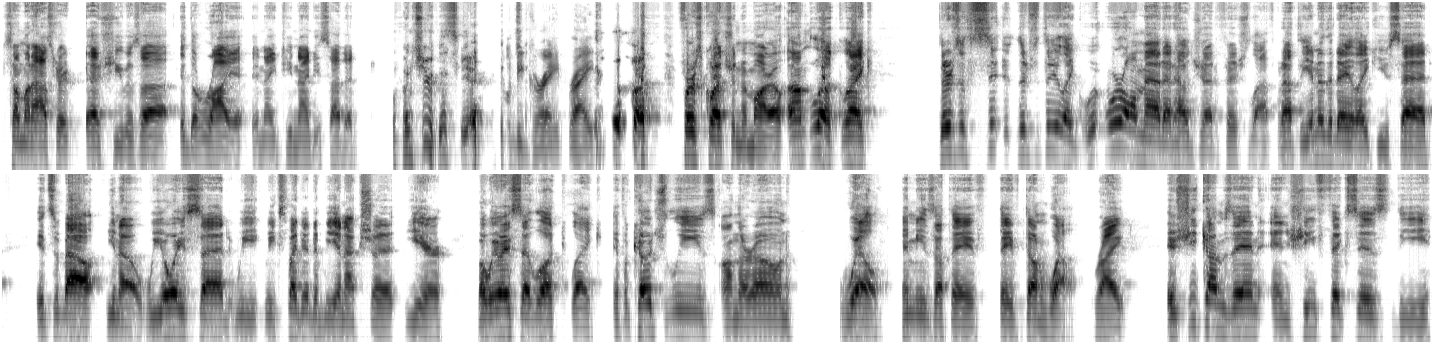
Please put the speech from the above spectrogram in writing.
someone asked her if she was uh in the riot in 1997 when she was here. It would be great, right? First question tomorrow. Um, look, like there's a there's a thing like we're all mad at how Jedd Fisch left, but at the end of the day, like you said, it's about you know we always said we we expected to be an extra year, but we always said, look, like if a coach leaves on their own will, it means that they've they've done well, right? If she comes in and she fixes the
